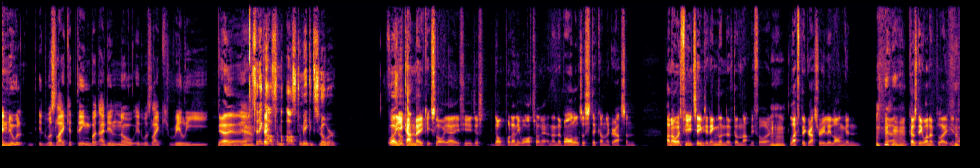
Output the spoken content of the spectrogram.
I knew it was like a thing, but I didn't know it was like really. yeah, yeah. yeah. Yeah. So they can ask them ask to make it slower. for Well, you can make it slower, yeah, if you just don't put any water on it, and then the ball will just stick on the grass. And I know a few teams in England have done that before and Mm-hmm. left the grass really long, and because they want to play, you know,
